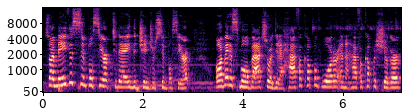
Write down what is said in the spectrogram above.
So I made this simple syrup today, the ginger simple syrup. Oh, I made a small batch, so I did a half a cup of water and a half a cup of sugar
